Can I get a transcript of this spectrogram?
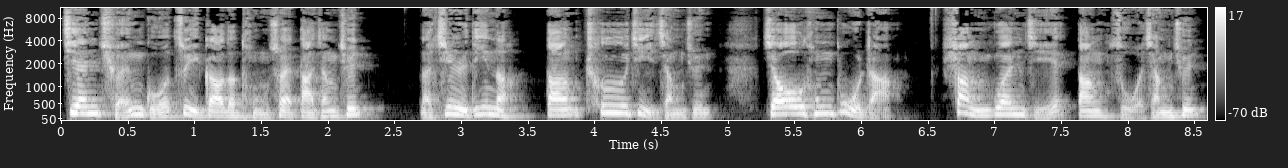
兼全国最高的统帅大将军。那金日低呢当车骑将军，交通部长上官桀当左将军。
